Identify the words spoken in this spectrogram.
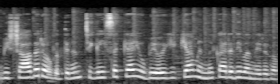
വിഷാദ രോഗത്തിനും ചികിത്സയ്ക്കായി ഉപയോഗിക്കാമെന്ന് കരുതി വന്നിരുന്നു.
